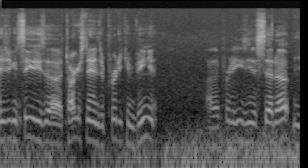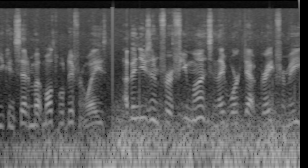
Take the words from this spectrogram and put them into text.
As you can see, these uh, target stands are pretty convenient. Uh, they're pretty easy to set up and you can set them up multiple different ways. I've been using them for a few months and they've worked out great for me.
